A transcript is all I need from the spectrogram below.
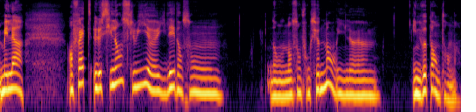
Mais là, en fait, le silence, lui, euh, il est dans son dans, son fonctionnement. Il euh, il ne veut pas entendre.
